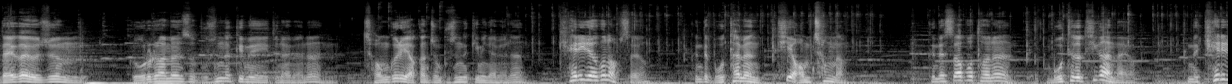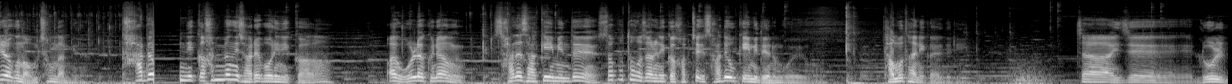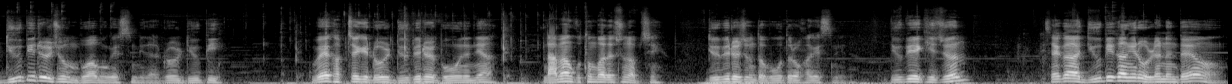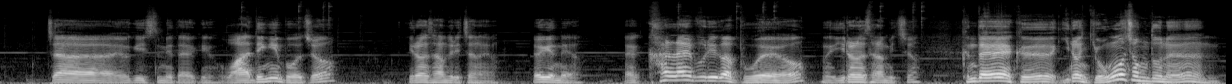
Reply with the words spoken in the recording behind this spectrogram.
내가 요즘 롤을 하면서 무슨 느낌이 드냐면은 정글이 약간 좀 무슨 느낌이냐면은 캐리력은 없어요. 근데 못하면 티 엄청남. 근데 서포터는 못해도 티가 안 나요. 근데 캐리력은 엄청납니다. 다병이니까 한 명이 잘해버리니까. 아니 원래 그냥 4대4 게임인데 서포터가 잘하니까 갑자기 4대5 게임이 되는 거예요. 다 못하니까 애들이. 자 이제 롤 뉴비를 좀 모아보겠습니다. 롤 뉴비. 왜 갑자기 롤 뉴비를 모으느냐? 나만 고통받을 순 없지. 뉴비를 좀 더 모으도록 하겠습니다. 뉴비의 기준? 제가 뉴비 강의를 올렸는데요. 자, 여기 있습니다. 여기. 와딩이 뭐죠? 이런 사람들 있잖아요. 여기 있네요. 예, 칼날부리가 뭐예요? 이러는 사람 있죠. 근데 그 이런 용어 정도는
